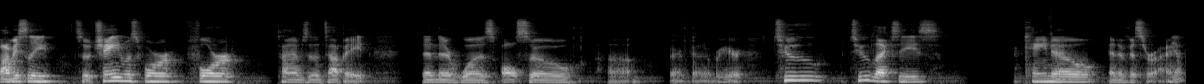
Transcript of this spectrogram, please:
obviously, so Chane was four four times in the top eight. Then there was also um, sorry, I've got it over here two two Lexis, a Kano, and a Viserai, Yep.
